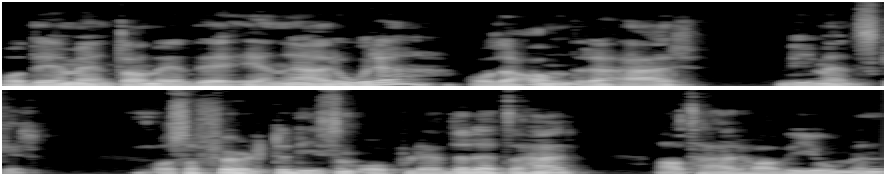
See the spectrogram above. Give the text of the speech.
Og det mente han med det ene er ordet, og det andre er vi mennesker. Og så følte de som opplevde dette her, at her har vi jommen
